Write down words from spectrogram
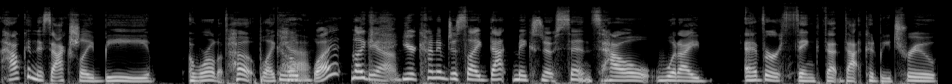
how can this actually be a world of hope? Like, yeah. hope what? Like, yeah. you're kind of just like, that makes no sense. How would I ever think that that could be true?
